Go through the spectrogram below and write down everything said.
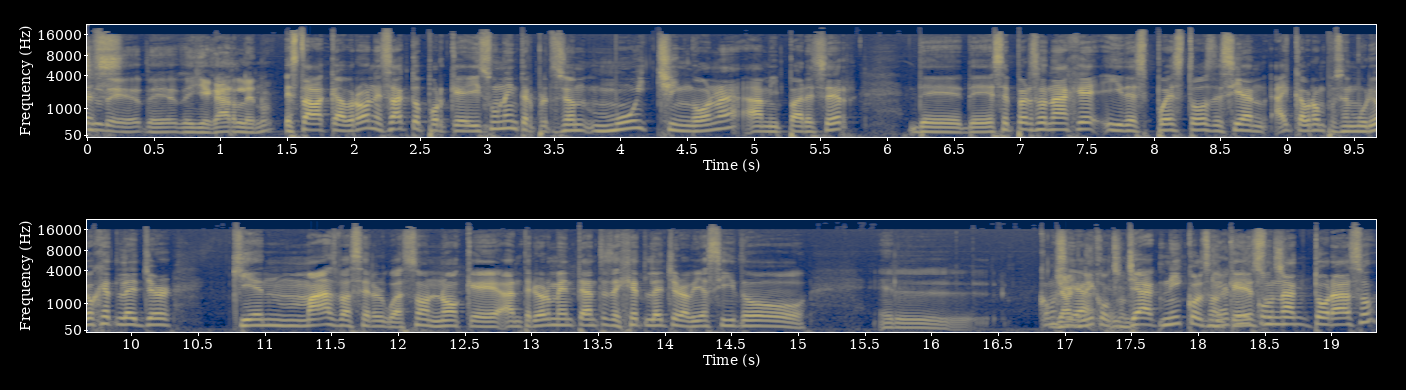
difícil de, de- de llegarle, ¿no? Estaba cabrón, exacto, porque hizo una interpretación muy chingona, a mi parecer, de, de ese personaje. Y después todos decían, ay cabrón, pues se murió Heath Ledger, ¿quién más va a ser el guasón? No, que anteriormente, antes de Heath Ledger, había sido el... ¿Cómo Jack se llama? Nicholson. Jack Nicholson, Jack que es un actorazo.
